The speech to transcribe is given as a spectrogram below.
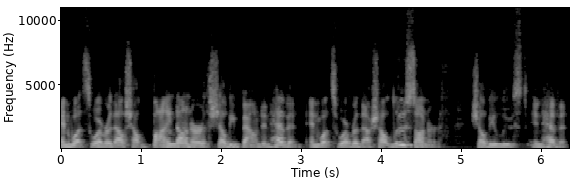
and whatsoever thou shalt bind on earth shall be bound in heaven, and whatsoever thou shalt loose on earth shall be loosed in heaven.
